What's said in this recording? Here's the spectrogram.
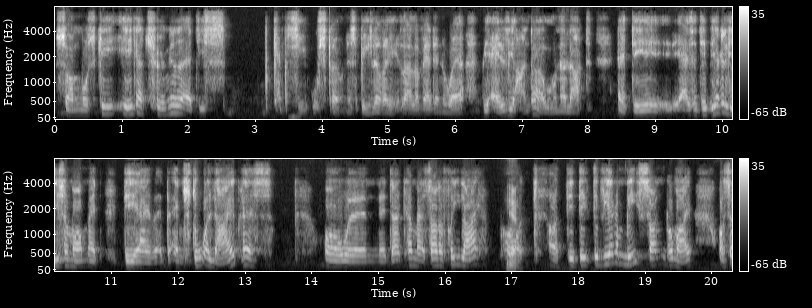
som måske ikke er tynget af de kan man sige, uskrevne spilleregler, eller hvad det nu er, vi alle vi andre er underlagt. At det, altså det virker ligesom om, at det er en stor legeplads, og øh, der kan man, så er der fri leg, og, ja og det, det, det virker mest sådan på mig. Og så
